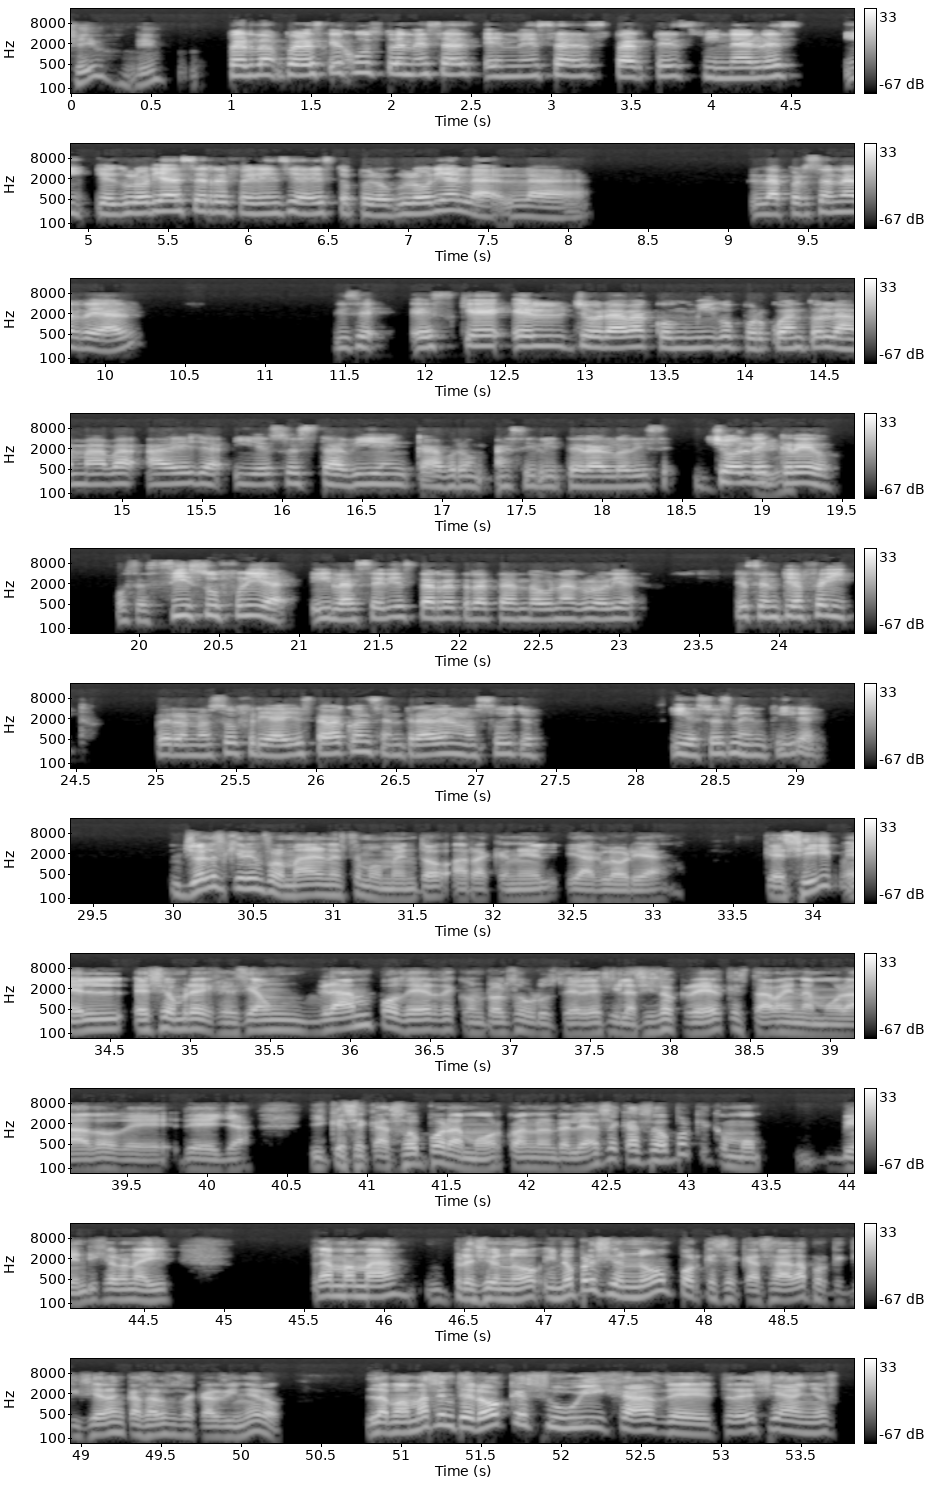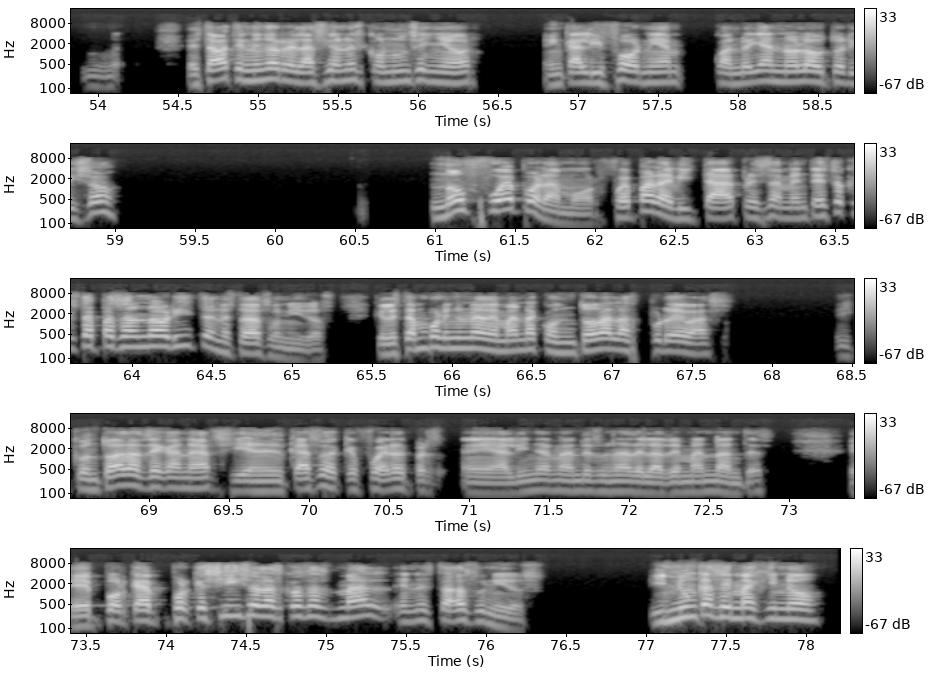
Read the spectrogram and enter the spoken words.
sí, sí. Perdón, pero es que justo en esas, en esas partes finales y que Gloria hace referencia a esto, pero Gloria, la, la, la persona real, dice, es que él lloraba conmigo por cuánto la amaba a ella y eso está bien, cabrón, así literal lo dice. Yo le creo, o sea, sí sufría y la serie está retratando a una Gloria que sentía feito, pero no sufría, ella estaba concentrada en lo suyo. Y eso es mentira. Yo les quiero informar en este momento a Raquel y a Gloria que sí, él, ese hombre ejercía un gran poder de control sobre ustedes y las hizo creer que estaba enamorado de, de ella y que se casó por amor, cuando en realidad se casó porque, como bien dijeron ahí, la mamá presionó, y no presionó porque se casara, porque quisieran casarse o sacar dinero. La mamá se enteró que su hija de 13 años mm, estaba teniendo relaciones con un señor en California cuando ella no lo autorizó. No fue por amor, fue para evitar precisamente esto que está pasando ahorita en Estados Unidos, que le están poniendo una demanda con todas las pruebas y con todas las de ganar, si en el caso de que fuera eh, Aline Hernández una de las demandantes, eh, porque, porque sí hizo las cosas mal en Estados Unidos. Y nunca se imaginó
